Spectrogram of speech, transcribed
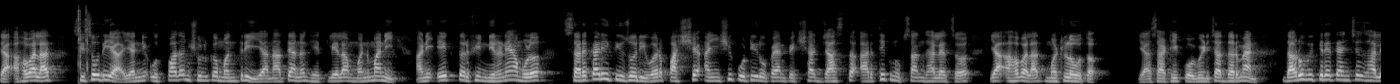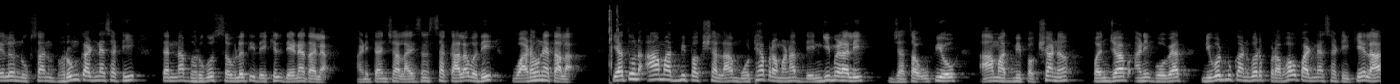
त्या अहवालात सिसोदिया यांनी उत्पादन शुल्क मंत्री या नात्यानं घेतलेला मनमानी आणि एकतर्फी निर्णयामुळं सरकारी तिजोरीवर पाचशे ऐंशी कोटी रुपयांपेक्षा जास्त आर्थिक नुकसान झाल्याचं या अहवालात म्हटलं होतं. यासाठी कोविडच्या दरम्यान दारू विक्रेत्यांचे झालेलं नुकसान भरून काढण्यासाठी त्यांना भरघोस सवलती देखील देण्यात आल्या आणि त्यांच्या लायसन्सचा कालावधी वाढवण्यात आला. यातून आम आदमी पक्षाला मोठ्या प्रमाणात देणगी मिळाली ज्याचा उपयोग आम आदमी पक्षानं पंजाब आणि गोव्यात निवडणुकांवर प्रभाव पाडण्यासाठी केला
